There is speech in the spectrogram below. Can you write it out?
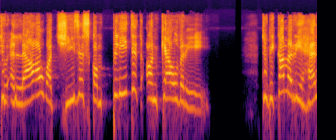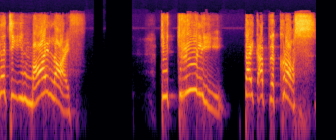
to allow what Jesus completed on Calvary to become a reality in my life? To truly take up the cross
